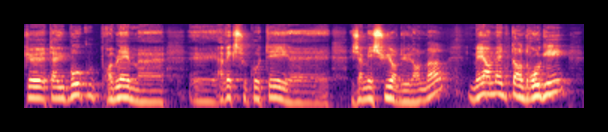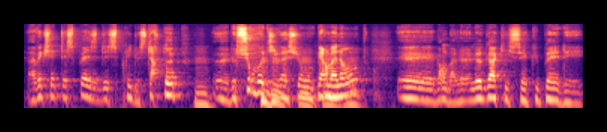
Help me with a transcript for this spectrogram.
que tu as eu beaucoup de problèmes euh, euh, avec ce côté euh, jamais sûr du lendemain, mais en même temps drogué avec cette espèce d'esprit de start-up, euh, de surmotivation permanente. Euh, bon, bah, le, le gars qui s'occupait des,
